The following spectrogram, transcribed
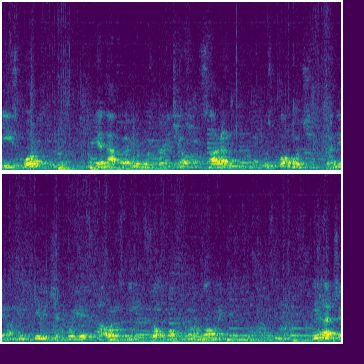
Izbor je napravio gospodin Jovan Saran uz pomoć Danila Mikljevića koji je malo i dokomponovao Inače,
